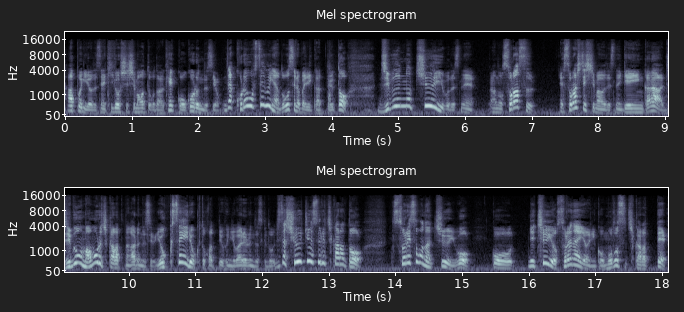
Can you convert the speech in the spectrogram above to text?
アプリをですね、起動してしまうってことが結構起こるんですよ。じゃあこれを防ぐにはどうすればいいかっていうと、自分の注意をですね、あの、反らすえ反らしてしまうですね、原因から自分を守る力ってのがあるんですよ。抑制力とかっていう風に言われるんですけど、実は集中する力と、それそうな注意をこう、ね、注意をそれないようにこう戻す力って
